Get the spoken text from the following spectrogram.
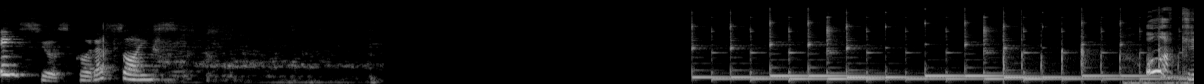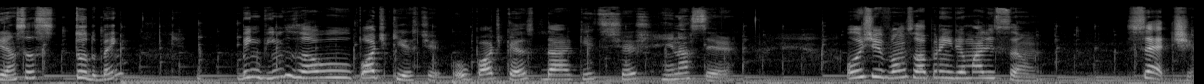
em seus corações. Olá, crianças, tudo bem? Bem-vindos ao podcast, o podcast da Kids Church Renascer. Hoje vamos aprender uma lição. 7.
